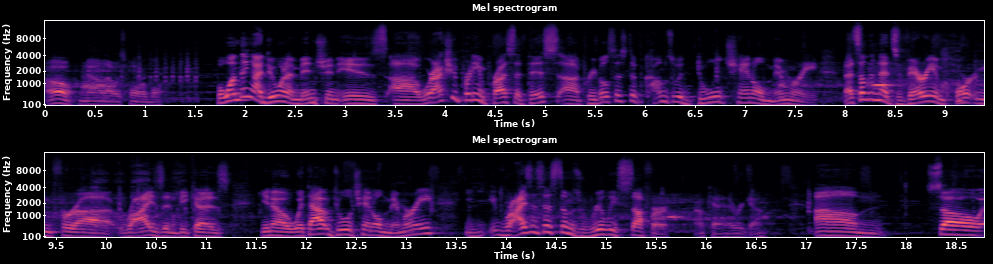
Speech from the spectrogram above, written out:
Oh, no, that was horrible. But one thing I do want to mention is uh, we're actually pretty impressed that this uh, pre-built system comes with dual channel memory. That's something that's very important for uh, Ryzen because, you know, without dual channel memory, Ryzen systems really suffer. Okay, there we go. Um, so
